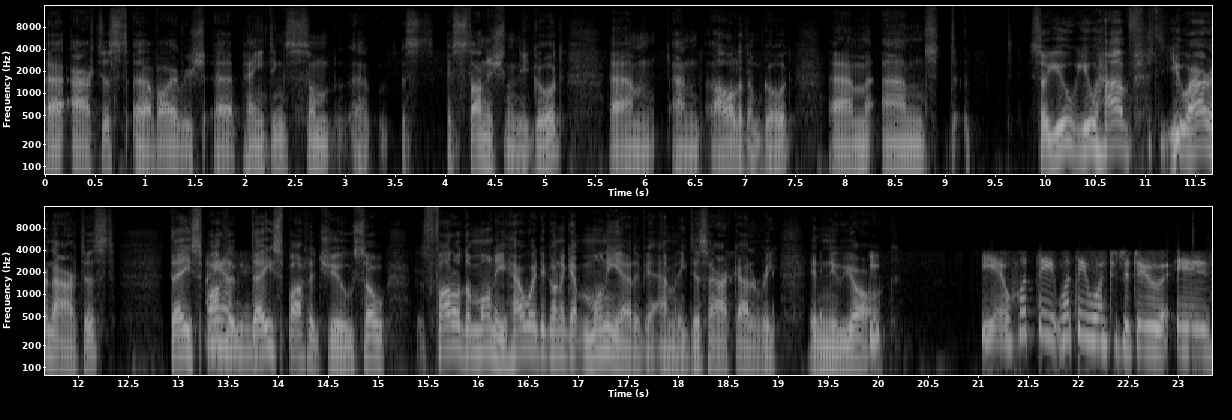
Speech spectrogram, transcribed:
uh, artist of Irish uh, paintings, some uh, astonishingly good, um, and all of them good. Um, and so you you have you are an artist. They spotted they spotted you. So follow the money. How are they going to get money out of you, Emily? This art gallery in New York. Yeah, what they what they wanted to do is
